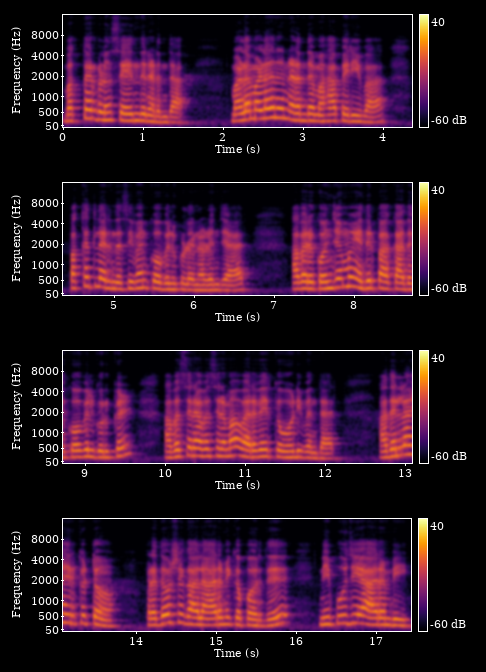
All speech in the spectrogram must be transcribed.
பக்தர்களும் சேர்ந்து நடந்தா. மளமளன்னு நடந்த மகா பெரியவா பக்கத்தில் இருந்த சிவன் கோவிலுக்குள்ளே நுழைஞ்சார். அவரை கொஞ்சமும் எதிர்பார்க்காத கோவில் குருக்கள் அவசர அவசரமாக வரவேற்க ஓடி வந்தார். அதெல்லாம் இருக்கட்டும் பிரதோஷ காலம் ஆரம்பிக்க போகிறது நீ பூஜையை ஆரம்பி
